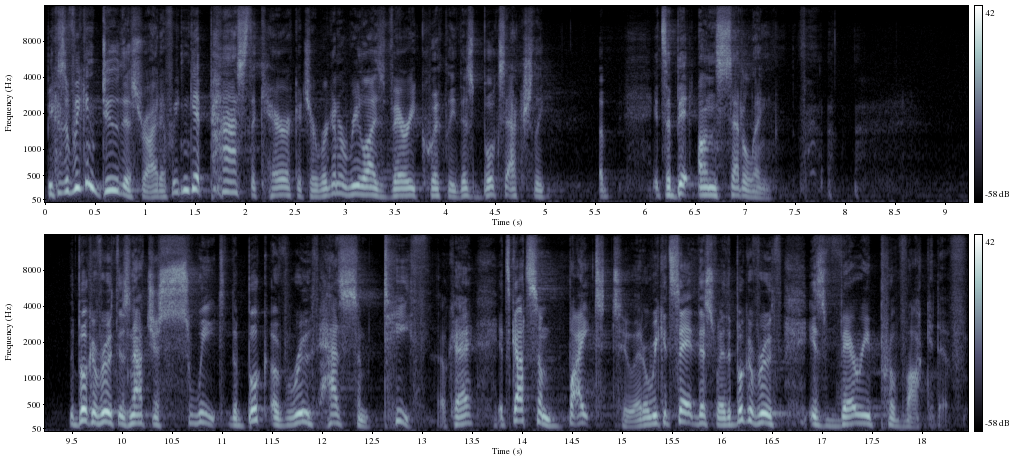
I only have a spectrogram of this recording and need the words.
Because if we can do this right, if we can get past the caricature, we're going to realize very quickly this book's actually a, it's a bit unsettling. the book of Ruth is not just sweet. The book of Ruth has some teeth, okay? It's got some bite to it. Or we could say it this way, the book of Ruth is very provocative.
